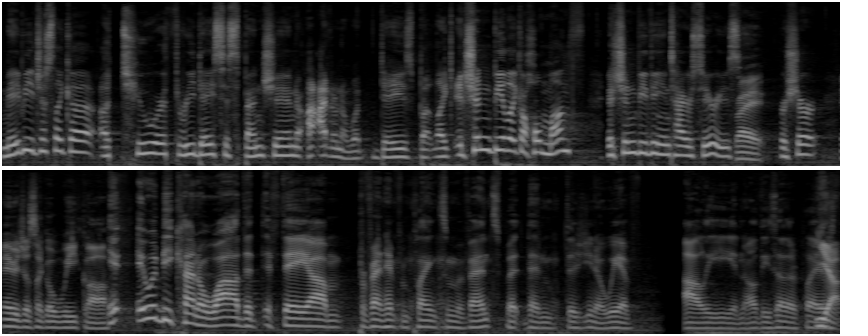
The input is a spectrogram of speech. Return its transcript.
maybe just like a, a two or three day suspension. I, I don't know what days, but like it shouldn't be like a whole month. It shouldn't be the entire series. Right. For sure. Maybe just like a week off. It, it would be kind of wild that if they um, prevent him from playing some events, but then there's you know we have Ali and all these other players. Yeah.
